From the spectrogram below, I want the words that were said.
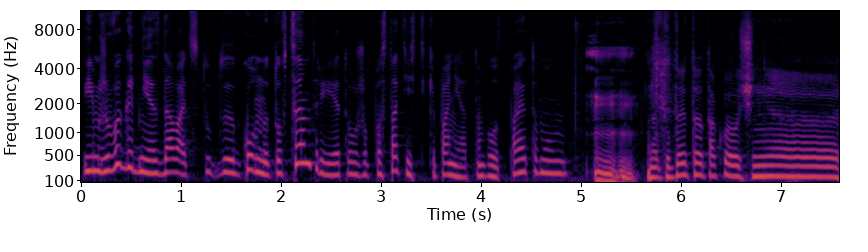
Им же выгоднее сдавать студ- э, комнату в центре, и это уже по статистике понятно. Вот, поэтому... Угу. Это, это такой очень, э,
